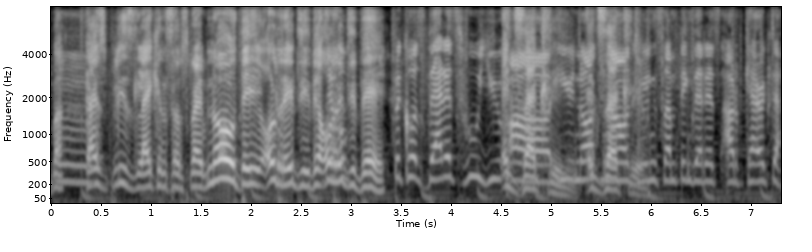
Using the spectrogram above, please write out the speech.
But mm. guys, please like and subscribe. No, they already they're already there. because that is who you are. You're not exactly. now doing something that is out of character.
